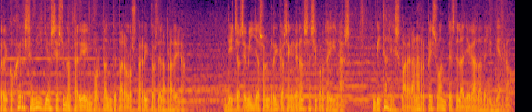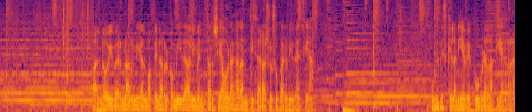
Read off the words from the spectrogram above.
Recoger semillas es una tarea importante para los perritos de la pradera. Dichas semillas son ricas en grasas y proteínas, vitales para ganar peso antes de la llegada del invierno. Al no hibernar ni almacenar comida, alimentarse ahora garantizará su supervivencia. Una vez que la nieve cubra la tierra,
